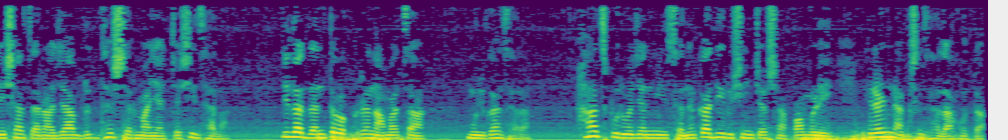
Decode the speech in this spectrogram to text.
देशाचा राजा वृद्ध शर्मा याच्याशी झाला. तिला दंतवक्र नावाचा मुलगा झाला. हाच पूर्वजन्मी सनकादी ऋषींच्या शापामुळे हिरण्याक्ष झाला होता.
